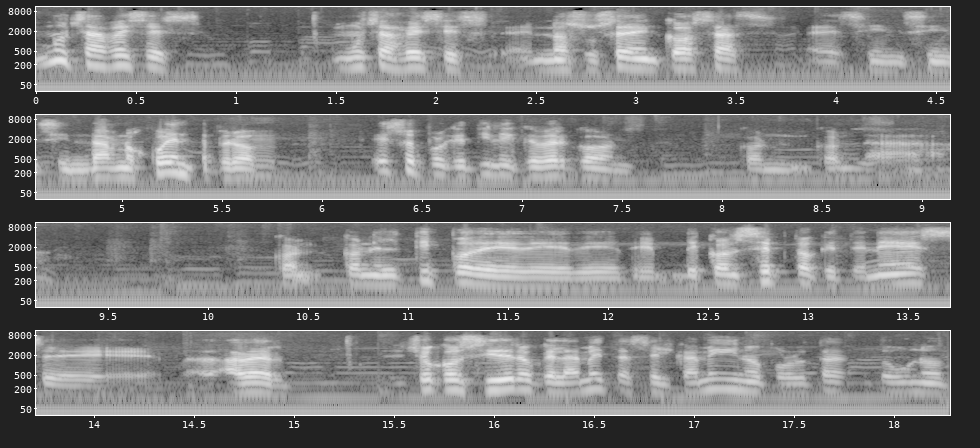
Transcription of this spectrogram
muchas veces, muchas veces nos suceden cosas sin, sin, sin, darnos cuenta, pero mm. eso porque tiene que ver con, con, la con, el tipo de, concepto que tenés. Eh, a ver, yo considero que la meta es el camino, por lo tanto uno,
